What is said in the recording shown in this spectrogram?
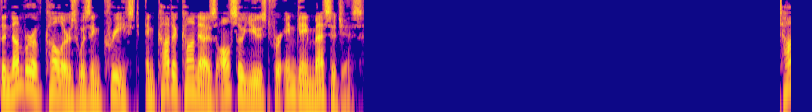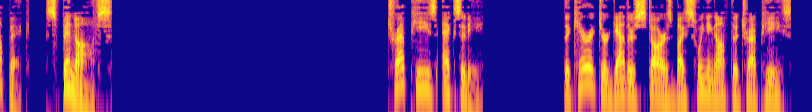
The number of colors was increased, and katakana is also used for in-game messages. Spin-offs Trapeze Exidy. The character gathers stars by swinging off the trapeze.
